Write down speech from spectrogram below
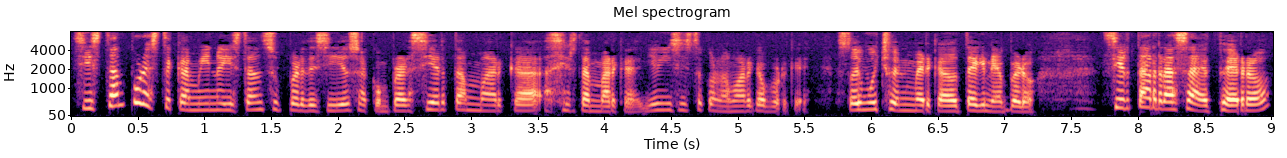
si están por este camino y están súper decididos a comprar cierta marca, cierta marca, yo insisto con la marca porque estoy mucho en mercadotecnia, pero cierta raza de perro,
